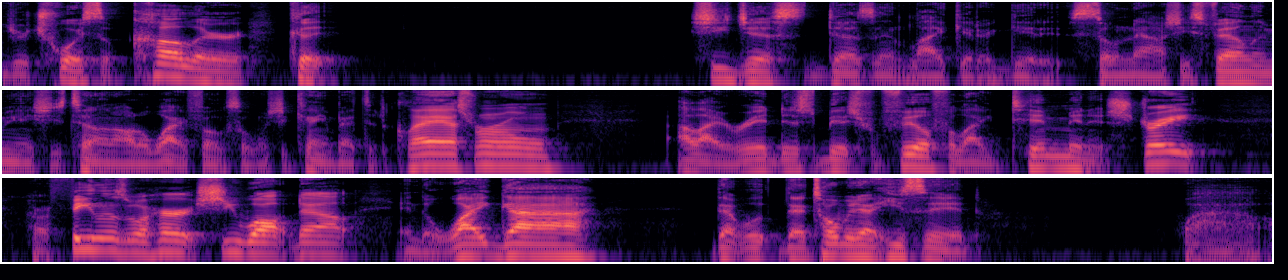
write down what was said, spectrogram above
your choice of color could. She just doesn't like it or get it. So now she's failing me and she's telling all the white folks. So when she came back to the classroom, I like read this bitch for Phil for like 10 minutes straight. Her feelings were hurt. She walked out, and the white guy that w- that told me that he said, "Wow."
